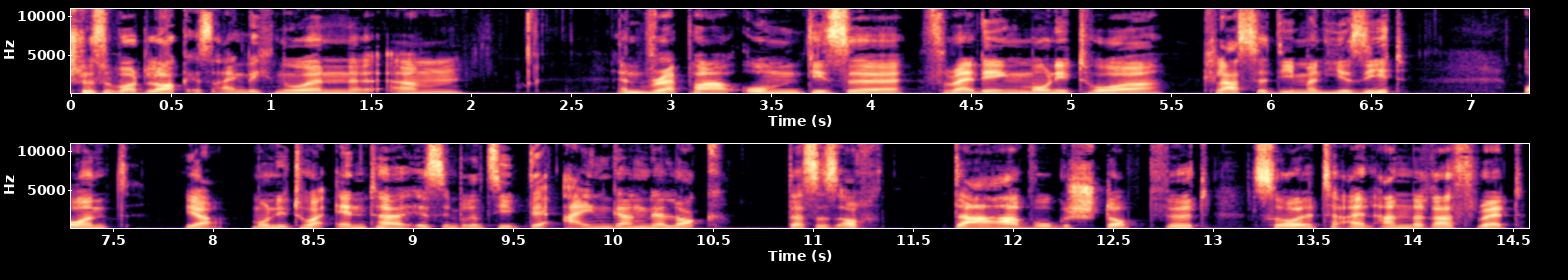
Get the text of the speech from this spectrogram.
Schlüsselwort Log ist eigentlich nur ein, ähm, ein Wrapper um diese Threading-Monitor-Klasse, die man hier sieht. Und ja, Monitor Enter ist im Prinzip der Eingang der Log. Das ist auch da, wo gestoppt wird, sollte ein anderer Thread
